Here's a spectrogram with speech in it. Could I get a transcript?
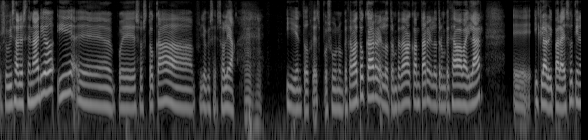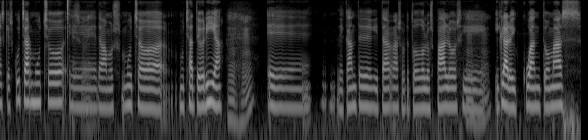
subís al escenario y eh, pues os toca, yo qué sé, solea. Y entonces, pues uno empezaba a tocar, el otro empezaba a cantar, el otro empezaba a bailar. Eh, y claro, y para eso tienes que escuchar mucho, eh, dábamos mucho, mucha teoría. Eh, de cante, de guitarra, sobre todo los palos y, y claro, y cuanto más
